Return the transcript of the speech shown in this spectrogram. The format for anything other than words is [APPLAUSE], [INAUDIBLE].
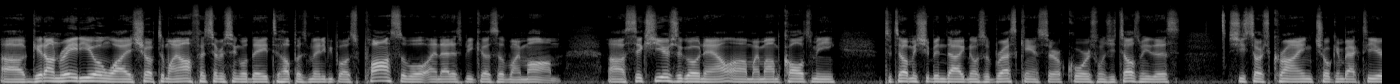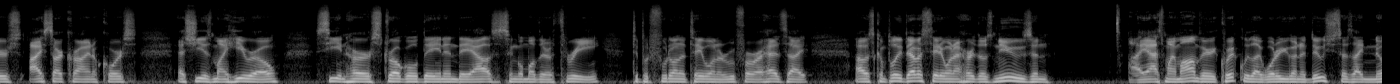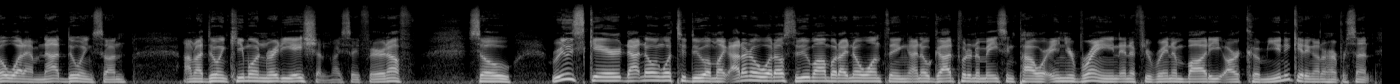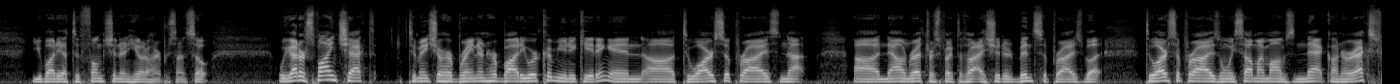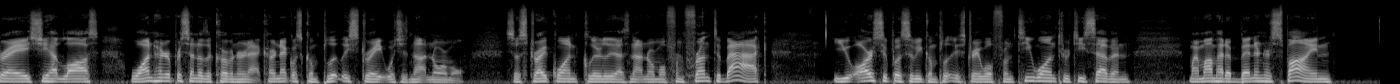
uh, get on radio and why I show up to my office every single day to help as many people as possible, and that is because of my mom. Uh, six years ago now, uh, my mom calls me to tell me she'd been diagnosed with breast cancer. Of course, when she tells me this, she starts crying, choking back tears. I start crying, of course, as she is my hero. Seeing her struggle day in and day out as a single mother of three to put food on the table and a roof over our heads, I, I was completely devastated when I heard those news. And I asked my mom very quickly, like, what are you going to do? She says, I know what I'm not doing, son. I'm not doing chemo and radiation. I say, fair enough. So, really scared, not knowing what to do. I'm like, I don't know what else to do, mom, but I know one thing. I know God put an amazing power in your brain. And if your brain and body are communicating at 100%, your body has to function and heal at 100%. So, we got her spine checked to make sure her brain and her body were communicating. And uh, to our surprise, not uh, now in retrospect, I should have been surprised, but to our surprise, when we saw my mom's neck on her x ray, she had lost 100% of the curve in her neck. Her neck was completely straight, which is not normal. So, strike one, clearly that's not normal. From front to back, you are supposed to be completely straight. Well, from T1 through T7, my mom had a bend in her spine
